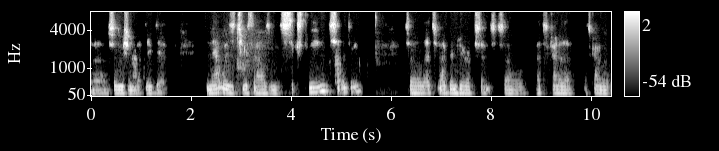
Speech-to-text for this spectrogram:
uh, solution that they did. And that was 2016, 17. So that's I've been here ever since. So that's kind of the that's kind of the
